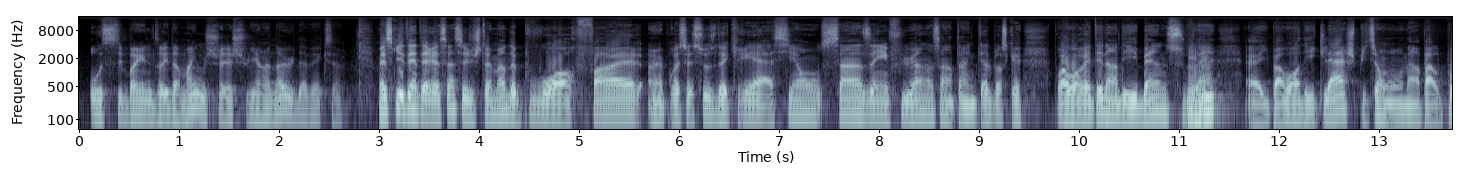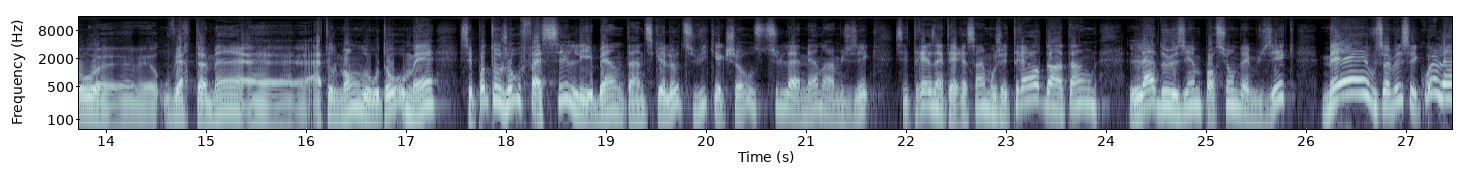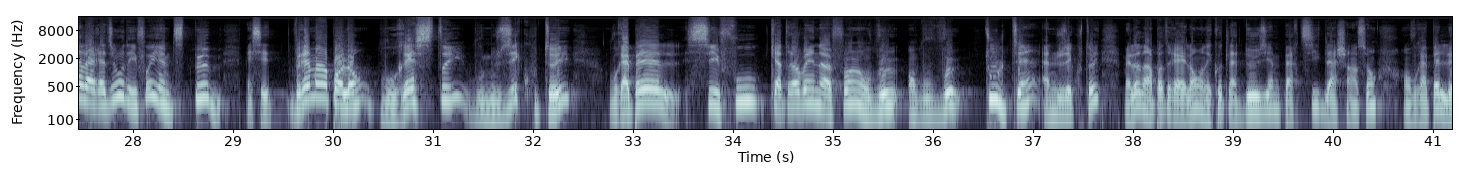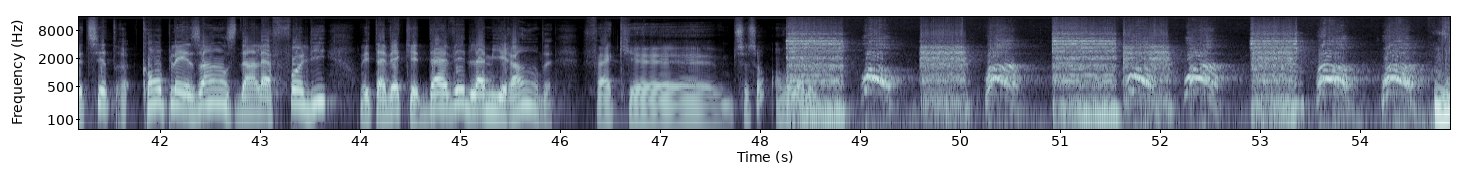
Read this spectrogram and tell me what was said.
aussi bien le dire de même, je, je suis un nerd avec ça. Mais ce qui est intéressant, c'est justement de pouvoir faire un processus de création sans influence en tant que tel, parce que pour avoir été dans des bands, souvent, Mhm. euh, il peut y avoir des clashs, puis on n'en parle pas euh, ouvertement euh, à tout le monde autour, mais c'est pas toujours facile les bands, tandis que là, tu vis quelque chose, tu l'amènes en musique, c'est très intéressant. Moi, j'ai très hâte d'entendre la deuxième portion de la musique, mais vous savez, c'est quoi, là, à la radio, des fois, il y a une petite pub, mais c'est vraiment pas long. Vous restez, vous nous écoutez. Je vous rappelle, c'est fou, 89.1, on, on vous veut tout le temps à nous écouter. Mais là, dans pas très long, on écoute la deuxième partie de la chanson. On vous rappelle le titre Complaisance dans la folie. On est avec David Lamirande. Fait que euh, c'est ça, on va y aller.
